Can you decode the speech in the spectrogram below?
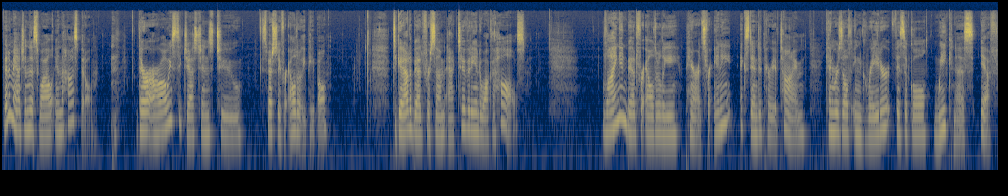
Then imagine this while in the hospital. There are always suggestions to, especially for elderly people, to get out of bed for some activity and to walk the halls. Lying in bed for elderly parents for any extended period of time can result in greater physical weakness if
